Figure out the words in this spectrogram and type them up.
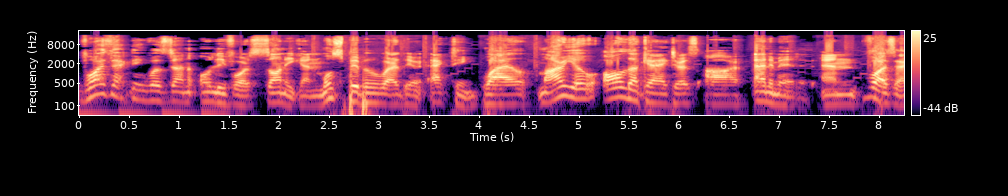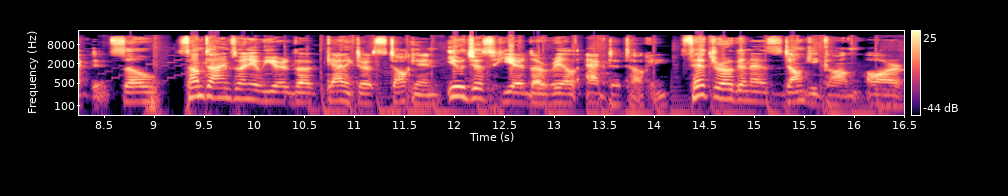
Voice acting was done only for Sonic and most people were there acting, while Mario, all the characters are animated and voice acted. So Sometimes when you hear the characters talking, you just hear the real actor talking. Seth Rogen as Donkey Kong or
